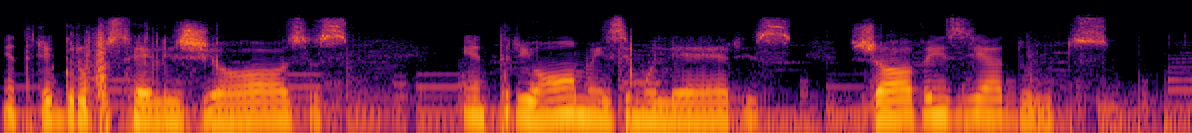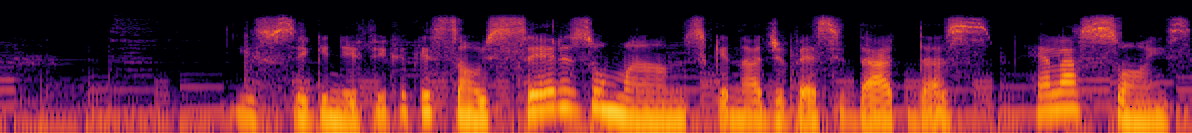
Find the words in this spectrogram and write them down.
entre grupos religiosos, entre homens e mulheres, jovens e adultos. Isso significa que são os seres humanos que, na diversidade das relações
